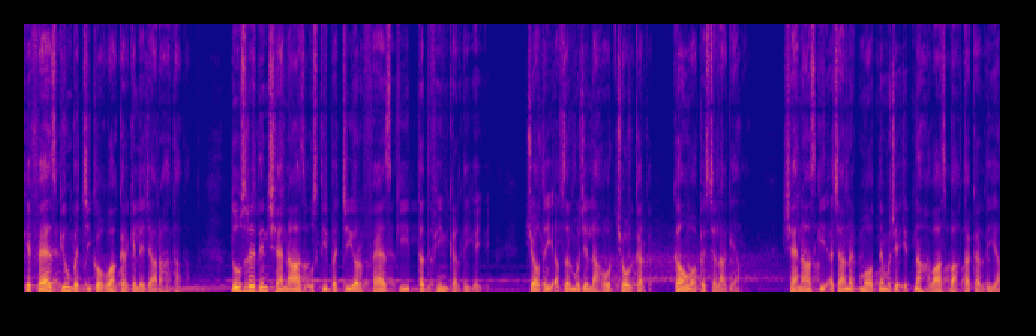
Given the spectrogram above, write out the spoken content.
کہ فیض کیوں بچی کو اغوا کر کے لے جا رہا تھا۔ دوسرے دن شہناز اس کی بچی اور فیض کی تدفین کر دی گئی۔ چودھری افضل مجھے لاہور چھوڑ کر گاؤں واپس چلا گیا۔ شہناز کی اچانک موت نے مجھے اتنا حواس باختہ کر دیا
